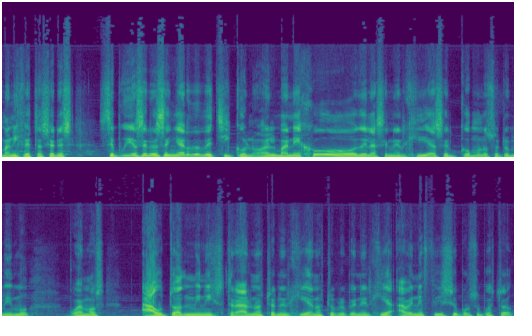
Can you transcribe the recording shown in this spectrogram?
manifestaciones, se pudiesen enseñar desde chico, ¿no? El manejo de las energías, el cómo nosotros mismos podemos autoadministrar nuestra energía, nuestra propia energía, a beneficio, por supuesto,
